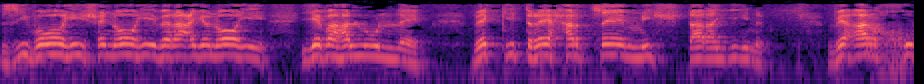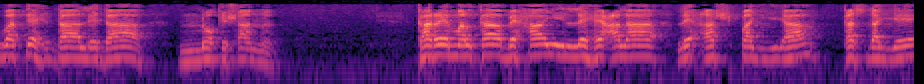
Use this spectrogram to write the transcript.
זיבוהי שנוהי ורעיונוהי יבהלונה, וכתרי חרצי משתריין, וארכובתה לידה נוקשן. קרא מלכה בחי להעלה לאשפיה, כסדיה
